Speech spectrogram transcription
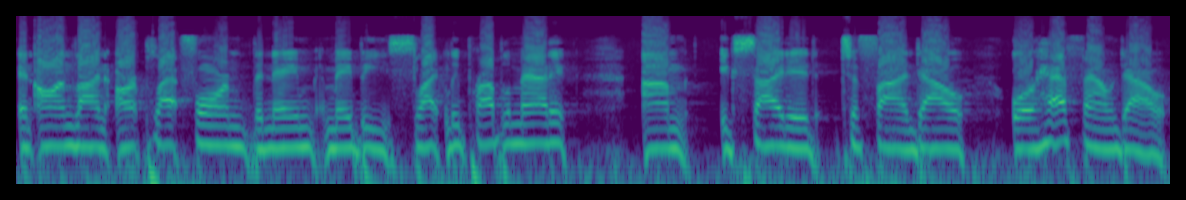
an online art platform, the name may be slightly problematic. I'm excited to find out or have found out,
